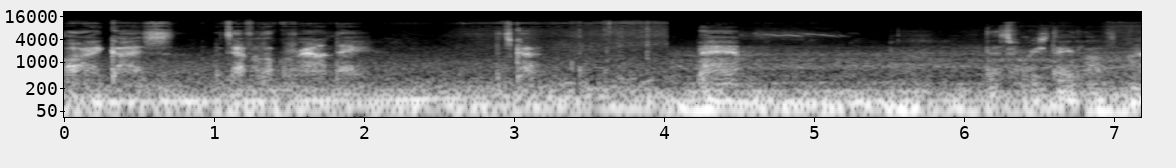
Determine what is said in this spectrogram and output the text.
Alright guys, let's have a look around eh? Let's go. Bam. That's where we stayed last night.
